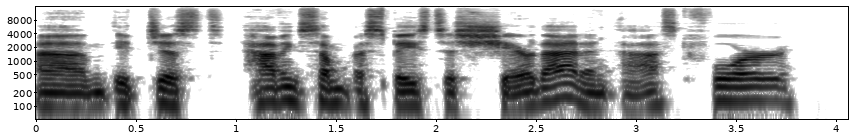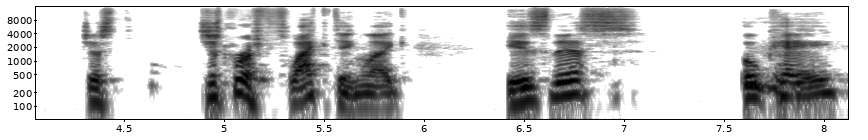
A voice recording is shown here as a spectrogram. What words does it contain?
um, it just having some a space to share that and ask for just just reflecting like is this mm-hmm. okay? Mm-hmm.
